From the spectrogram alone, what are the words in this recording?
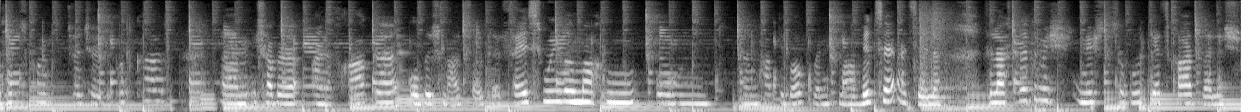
Kontextkonzentrierte Podcast. Ähm, ich habe eine Frage, ob ich mal sollte Face Reveal machen und ähm, habt ihr Bock, wenn ich mal Witze erzähle. Vielleicht hört ihr mich nicht so gut jetzt gerade, weil ich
